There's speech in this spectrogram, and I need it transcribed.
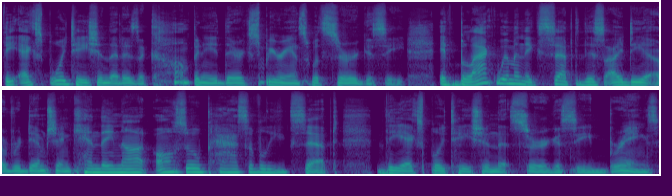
the exploitation that has accompanied their experience with surrogacy. If black women accept this idea of redemption, can they not also passively accept the exploitation that surrogacy brings?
